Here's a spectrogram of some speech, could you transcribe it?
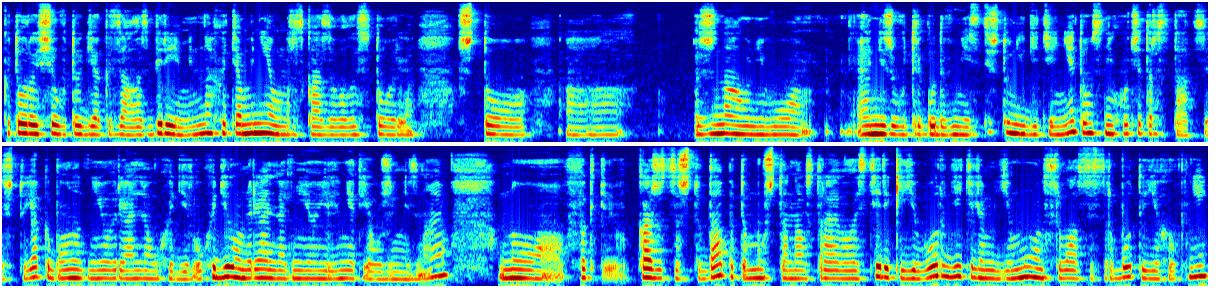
которая еще в итоге оказалась беременна, хотя мне он рассказывал историю, что а, жена у него, они живут три года вместе, что у них детей нет, он с ней хочет расстаться, что якобы он от нее реально уходил. Уходил он реально от нее или нет, я уже не знаю, но факт, кажется, что да, потому что она устраивала истерики его родителям, ему он срывался с работы, ехал к ней,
